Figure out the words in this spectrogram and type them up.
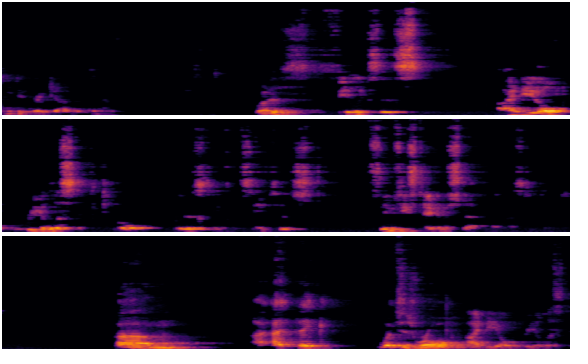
And he did a great job with tonight. What is Felix's ideal, realistic role for this team? It seems he's taken a step in the last two games. Um, I, I think what's his role? Ideal, realistic.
